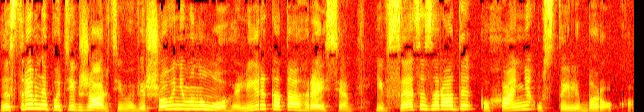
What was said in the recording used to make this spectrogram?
Нестримний потік жартів, віршовані монологи, лірика та агресія. І все це заради кохання у стилі бароко.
